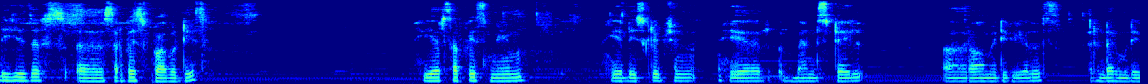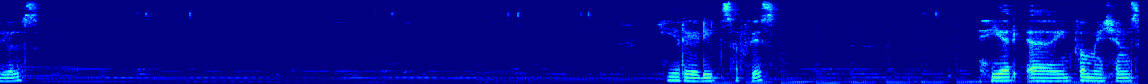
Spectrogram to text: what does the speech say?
this is the uh, surface properties. Here surface name here description here band style uh, raw materials render materials. Here edit surface. Here uh, informations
